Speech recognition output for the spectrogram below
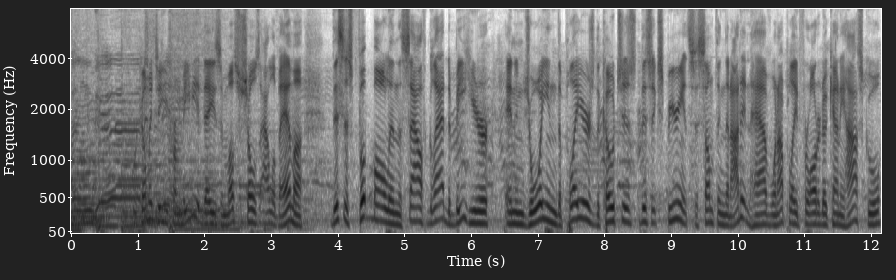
We're coming to you from Media Days in Muscle Shoals, Alabama. This is football in the South. Glad to be here and enjoying the players, the coaches. This experience is something that I didn't have when I played for Lauderdale County High School.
